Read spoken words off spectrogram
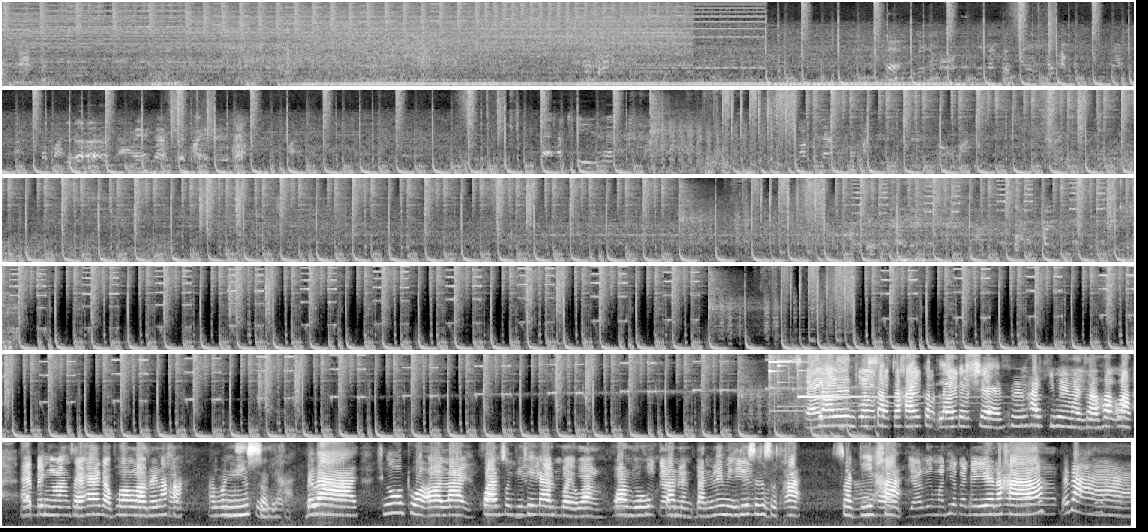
กด subscribe กดไลค์ กดแชร์เพื่อให้คลิปใหม่ๆจากพวกเราและเป็นกำลังใจให้กับพวกเราด้วยนะคะแล้ววันนี้สวัสดีค่ะ บ๊ายบายชิงูทัวร์ออนไลน์ ความสุขอยู่ที่การปล่อยวาง ความรู้การแบ่งปันไม่มีที่สิ้นสุดค่ะ สวัสดีค่ะ อย่าลืมมาเที่ยวกันเยอะๆนะคะ บ๊ายบาย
